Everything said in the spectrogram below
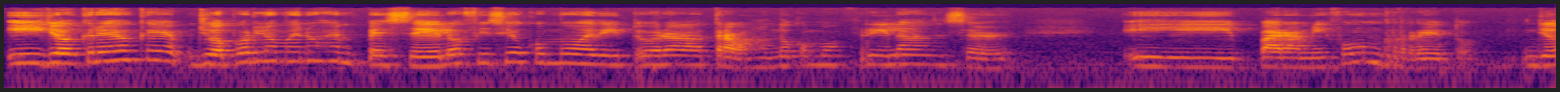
Y yo creo que yo por lo menos empecé el oficio como editora trabajando como freelancer y para mí fue un reto. Yo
